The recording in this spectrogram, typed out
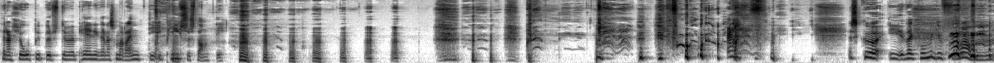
þegar hann hljópi burstu með peningana sem hann rændi í pilsustandi. Sko, í, það kom ekki fram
